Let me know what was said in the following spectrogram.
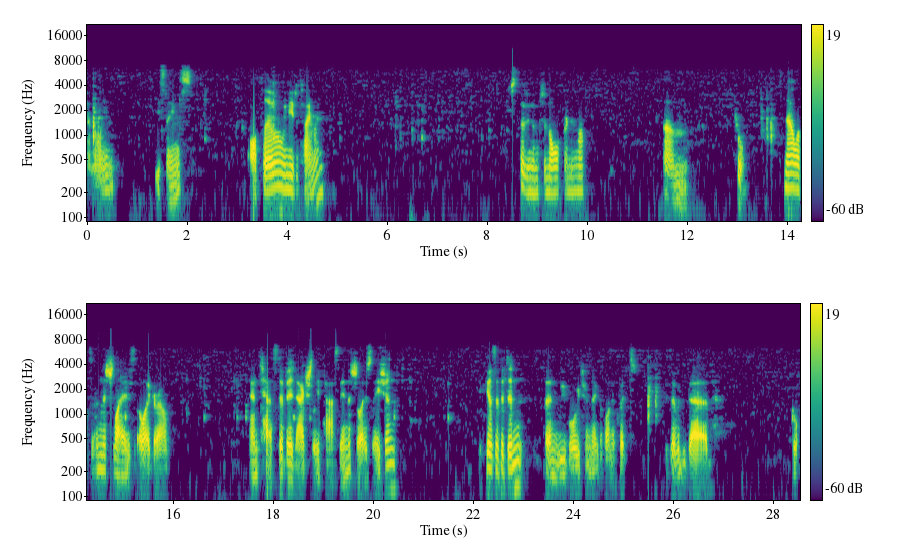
handling these things. Also, we need a timer. Just setting them to null for now. Um, cool. Now let's initialize Allegro and test if it actually passed the initialization. Because if it didn't, then we will return negative one and quit. Because that would be bad. Cool.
